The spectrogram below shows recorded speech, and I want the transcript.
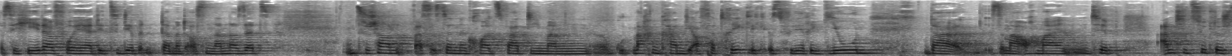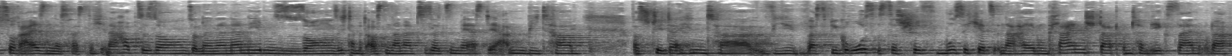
dass sich jeder vorher dezidiert damit auseinandersetzt, um zu schauen, was ist denn eine Kreuzfahrt, die man äh, gut machen kann, die auch verträglich ist für die Region. Da ist immer auch mal ein Tipp, antizyklisch zu reisen, das heißt nicht in der Hauptsaison, sondern in der Nebensaison, sich damit auseinanderzusetzen, wer ist der Anbieter, was steht dahinter, wie, was, wie groß ist das Schiff, muss ich jetzt in einer halben kleinen Stadt unterwegs sein oder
